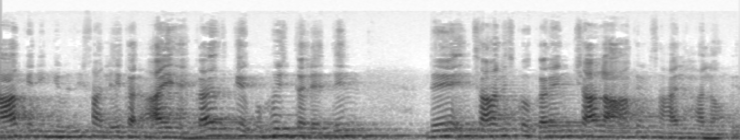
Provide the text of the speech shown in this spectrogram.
आपके लिए वजीफ़ा लेकर आए हैं, कर्ज के बोझ तले दिन दे, इंसान इसको करें इन आपके मसाइल हल होंगे।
